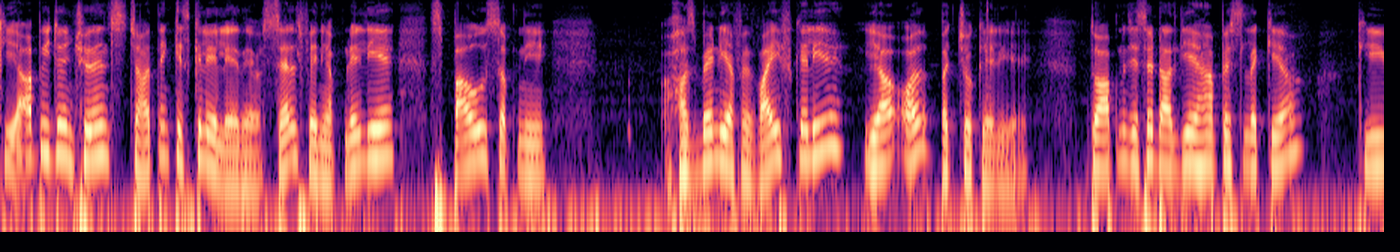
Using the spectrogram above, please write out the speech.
कि आप ये जो इंश्योरेंस चाहते हैं, किसके लिए ले रहे हो? सेल्फ यानी अपने लिए स्पाउस अपनी हस्बैंड या फिर वाइफ के लिए या और बच्चों के लिए। तो आपने जैसे डाल दिया, यहाँ पे सिलेक्ट किया कि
